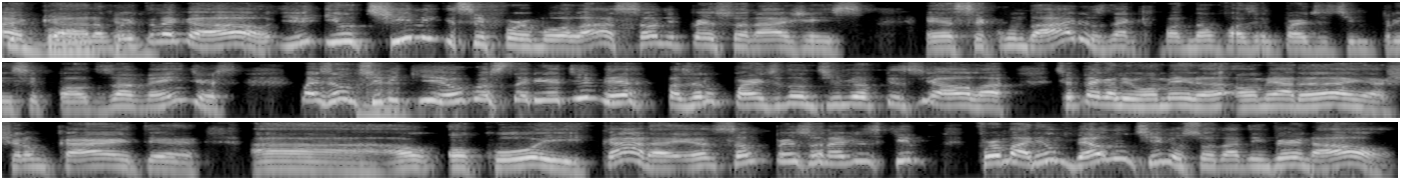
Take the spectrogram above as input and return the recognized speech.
cara, cara, muito legal. E, e o time que se formou lá são de personagens é, secundários, né, que não fazem parte do time principal dos Avengers, mas é um time é. que eu gostaria de ver fazendo parte de um time oficial lá. Você pega ali o Homem-Aranha, Sharon Carter, a Okoi, cara, é, são personagens que formariam um belo time, o Soldado Invernal.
